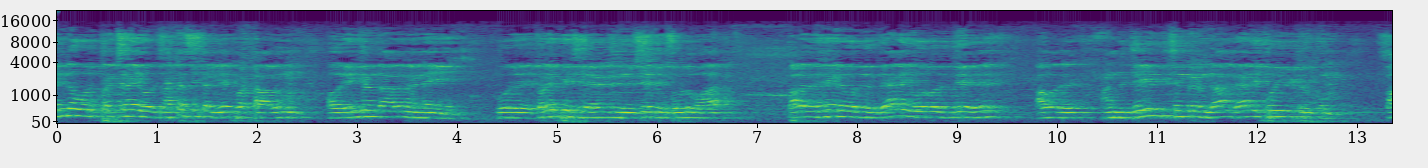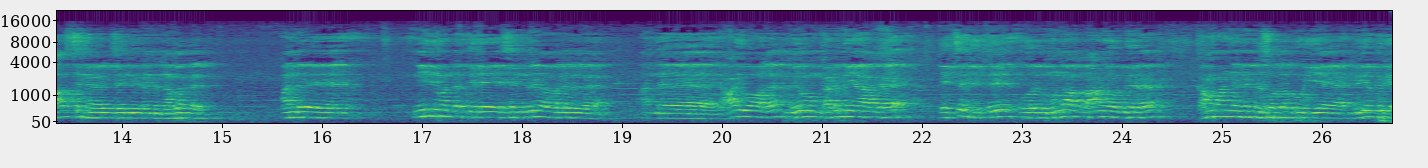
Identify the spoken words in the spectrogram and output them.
எந்த ஒரு பிரச்சனை ஒரு சட்ட சிக்கல் ஏற்பட்டாலும் அவர் எங்கிருந்தாலும் என்னை ஒரு தொலைபேசியில் இந்த விஷயத்தை சொல்லுவார். பல விஷயங்கள் ஒரு வேலை ஒருவருக்கு அவர் அந்த ஜெயிலுக்கு சென்றிருந்தால் வேலை போய்கிட்டு இருக்கும் சாஸ்திரி நகர் சேர்ந்த இரண்டு நபர்கள். அன்று நீதிமன்றத்திலே சென்று அவர்கள் அந்த ஆய்வாளர் மிகவும் கடுமையாக எச்சரித்து ஒரு முன்னாள் ராணுவ வீரர் கமாண்டர் என்று சொல்லக்கூடிய மிகப்பெரிய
